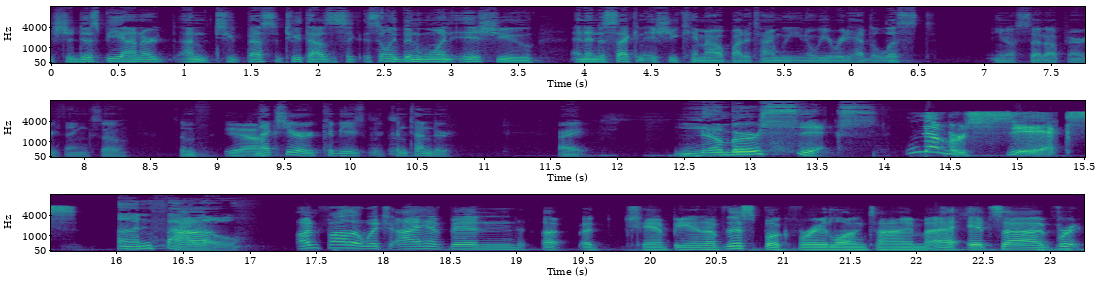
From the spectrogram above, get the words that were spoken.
should this be on our on two, best of 2006? It's only been one issue, and then the second issue came out by the time we you know we already had the list you know set up and everything. So, so Yeah. next year it could be a contender. All right, number six, Number six. Unfollow. Unfollow, which I have been a, a, champion of this book for a long time. Uh, it's uh, Ver-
